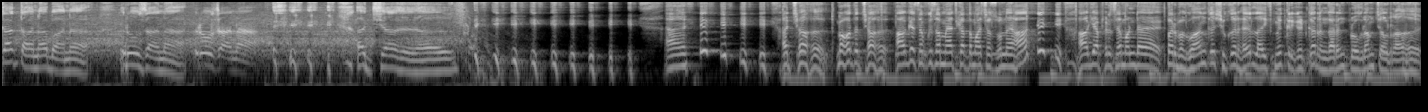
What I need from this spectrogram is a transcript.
का ताना बाना रोज़ाना। रोज़ाना। अच्छा है यार। अच्छा है बहुत अच्छा है। आगे सबके सब मैच का तमाशा सुनने हाँ आ गया फिर से मंडे पर भगवान का शुक्र है लाइफ में क्रिकेट का रंगारंग प्रोग्राम चल रहा है।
